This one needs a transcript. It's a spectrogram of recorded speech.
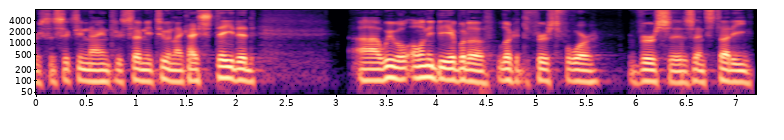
verses 69 through 72. And like I stated, uh, we will only be able to look at the first four verses and study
